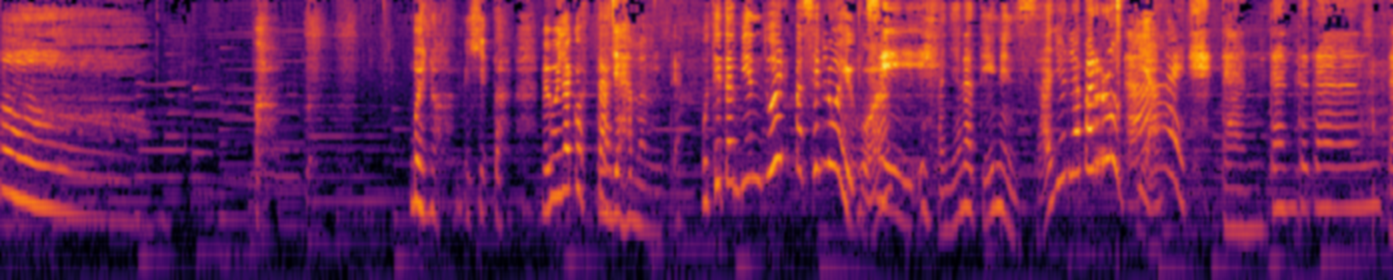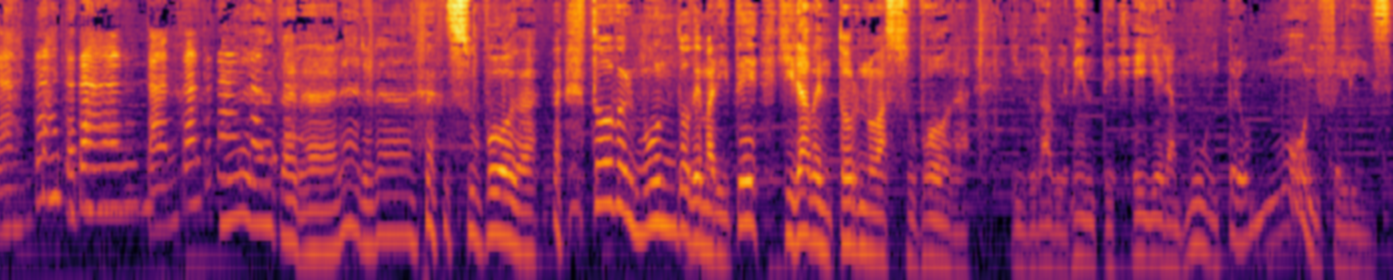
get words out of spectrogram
Oh. Bueno, mijita, me voy a acostar. Ya, mamita. Usted también duérmase luego, ¿ah? Sí. Mañana tiene ensayo en la parroquia. Ay, tan tan ta, tan tan tan ta, tan tan tan ta, tan tan Su boda. Todo el mundo de Marité giraba en torno a su boda. Indudablemente ella era muy, pero muy feliz.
